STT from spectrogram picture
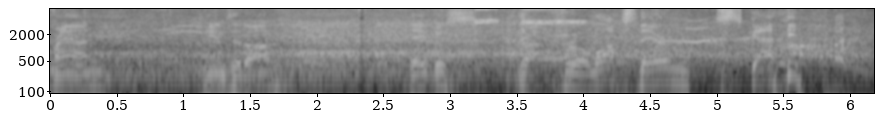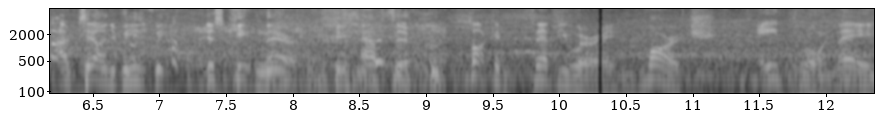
Browne hands it off. Davis dropped for a loss there. And Scotty, I'm telling you, we just keep him there. We have to. Talking February, March, April, and May,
